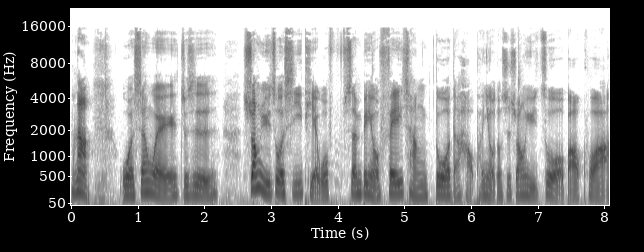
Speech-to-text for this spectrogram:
那我身为就是。双鱼座吸铁，我身边有非常多的好朋友都是双鱼座，包括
